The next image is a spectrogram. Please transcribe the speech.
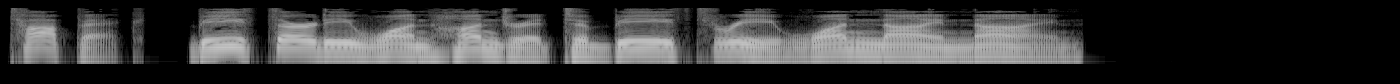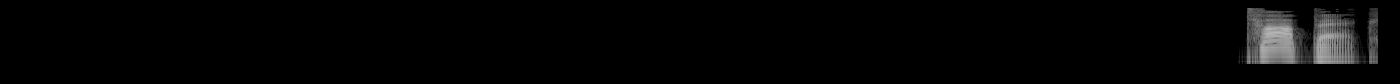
Topic B3100 to B3199 Topic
